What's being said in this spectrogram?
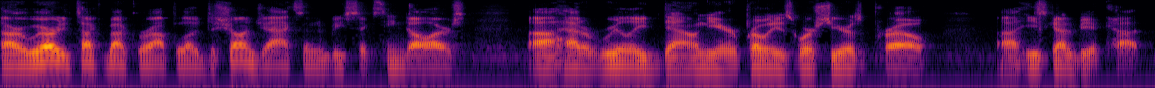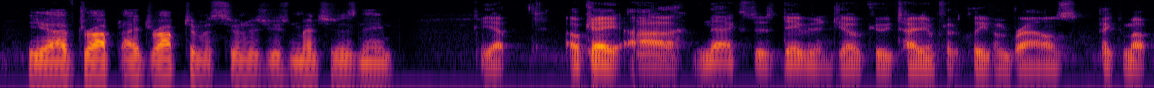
all right, we already talked about Garoppolo. DeSean Jackson would be sixteen dollars. Uh, had a really down year, probably his worst year as a pro. Uh, he's got to be a cut. Yeah, I've dropped. I dropped him as soon as you mentioned his name. Yep. Okay. Uh, next is David Njoku, tight end for the Cleveland Browns. Picked him up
